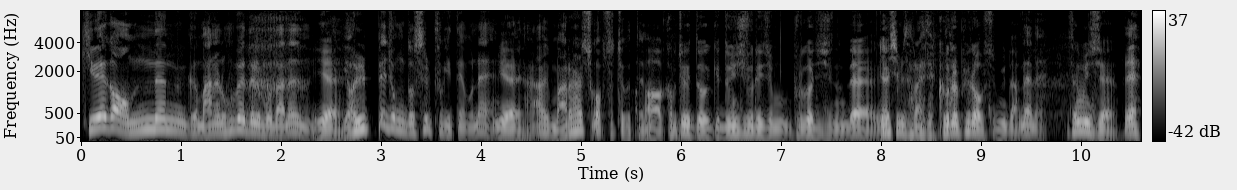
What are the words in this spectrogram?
기회가 없는 그 많은 후배들보다는 예. 10배 정도 슬프기 때문에 예. 아, 말을 할 수가 없었죠 그때는. 아, 갑자기 또 이렇게 눈시울이 좀 붉어지시는데. 열심히 살아야 됩니다. 그럴 필요 없습니다. 네네. 생민 씨. 네.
